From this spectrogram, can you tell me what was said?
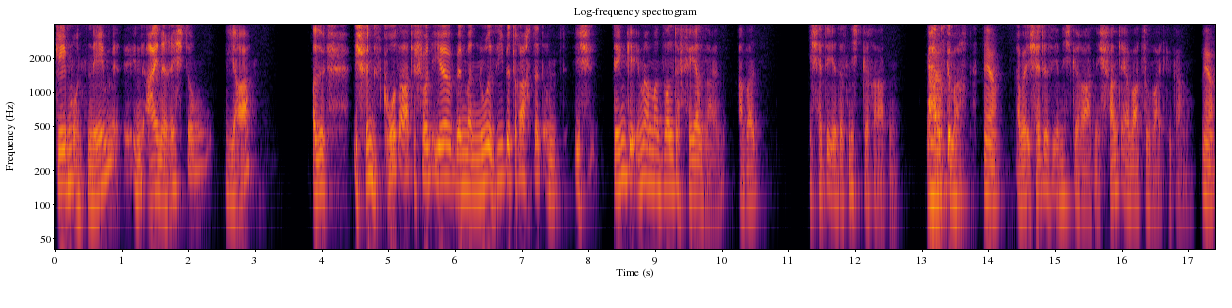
Geben und Nehmen in eine Richtung, ja. Also ich finde es großartig von ihr, wenn man nur sie betrachtet und ich denke immer, man sollte fair sein. Aber ich hätte ihr das nicht geraten. Wir ja. haben es gemacht. Ja. Aber ich hätte es ihr nicht geraten. Ich fand, er war zu weit gegangen. Ja.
